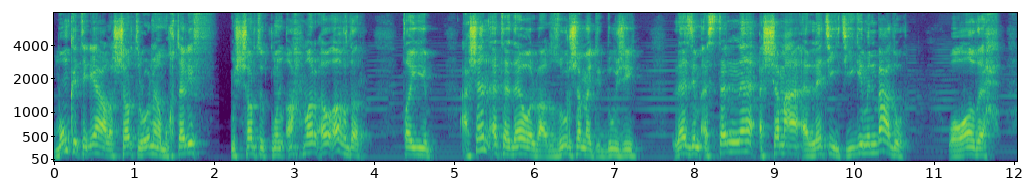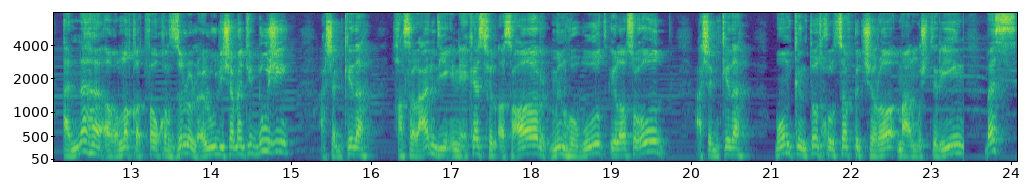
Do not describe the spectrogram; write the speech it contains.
وممكن تلاقيها على الشرط لونها مختلف مش شرط تكون أحمر أو أخضر. طيب عشان أتداول بعد ظهور شمعة الدوجي لازم أستنى الشمعة التي تيجي من بعده. وواضح أنها أغلقت فوق الظل العلوي لشمعة الدوجي. عشان كده حصل عندي انعكاس في الأسعار من هبوط إلى صعود. عشان كده ممكن تدخل صفقة شراء مع المشترين. بس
